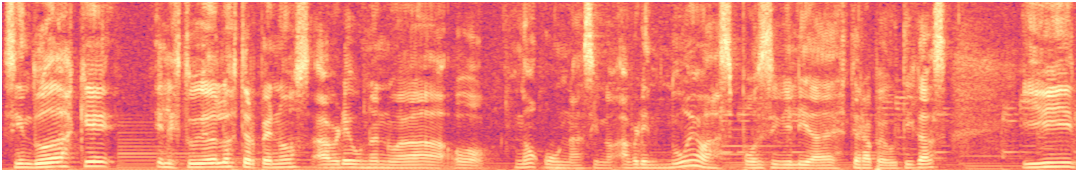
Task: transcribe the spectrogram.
Sin duda es que el estudio de los terpenos abre una nueva, o no una, sino abre nuevas posibilidades terapéuticas y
